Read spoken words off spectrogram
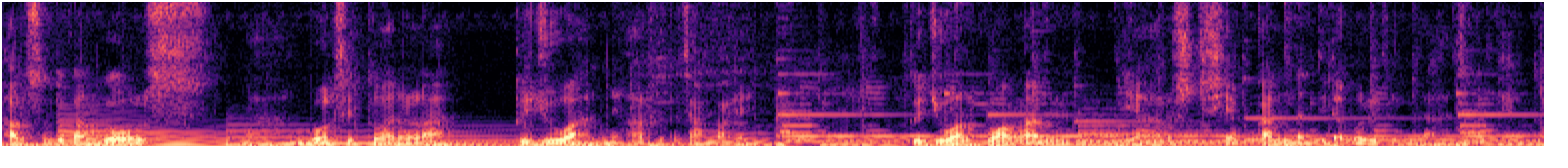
harus tentukan goals. Nah goals itu adalah tujuan yang harus kita capai. Tujuan keuangan yang harus disiapkan dan tidak boleh ditunda seperti itu.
